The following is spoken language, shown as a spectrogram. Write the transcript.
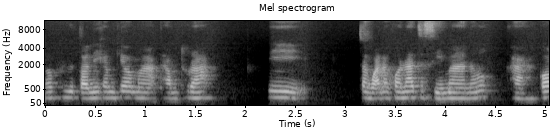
ก็คือตอนนี้คำแก้วมาทำธุระที่จังหวัดนครราชสีมาเนาะค่ะ ก็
